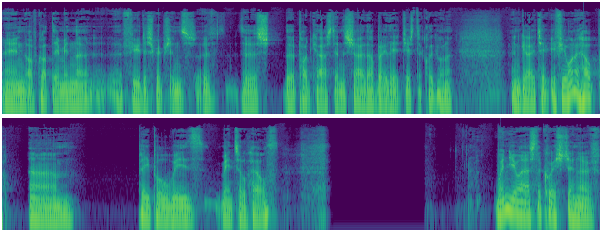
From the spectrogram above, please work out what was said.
and I've got them in the a few descriptions of the the podcast and the show. They'll be there just to click on it and go to. If you want to help um, people with mental health, when you ask the question of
